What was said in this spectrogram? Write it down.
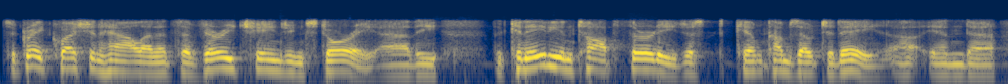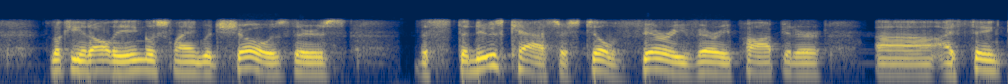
It's a great question, Hal, and it's a very changing story. Uh, the the Canadian top 30 just came, comes out today, uh, and uh, looking at all the English language shows, there's the, the newscasts are still very, very popular. Uh, I think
